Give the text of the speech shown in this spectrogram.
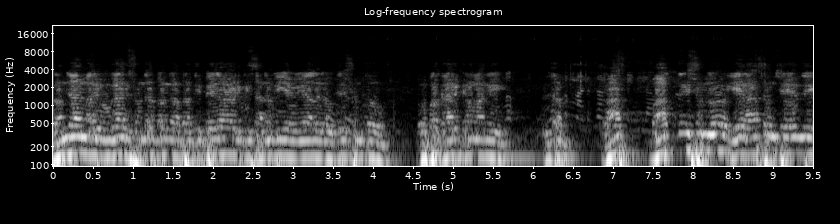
రంజాన్ మరియు ఉగాది సందర్భంగా ప్రతి పేదవాడికి సన్నబియ్యం వేయాలనే ఉద్దేశంతో గొప్ప కార్యక్రమాన్ని భారతదేశంలో ఏ రాష్ట్రం చేయండి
